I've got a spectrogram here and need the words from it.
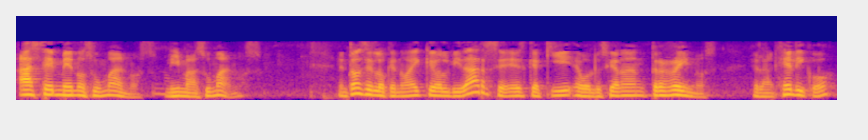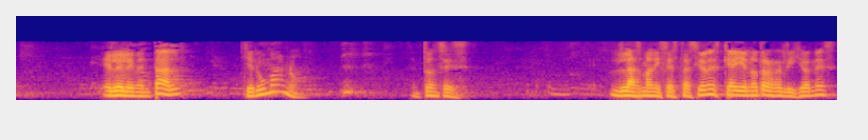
hace menos humanos ni más humanos. Entonces lo que no hay que olvidarse es que aquí evolucionan tres reinos, el angélico, el elemental y el humano. Entonces, las manifestaciones que hay en otras religiones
